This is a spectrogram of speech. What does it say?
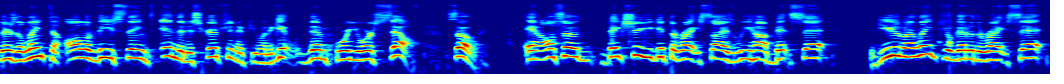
There's a link to all of these things in the description if you want to get them for yourself. So, and also make sure you get the right size Wiha bit set. If you use my link, you'll go to the right set.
